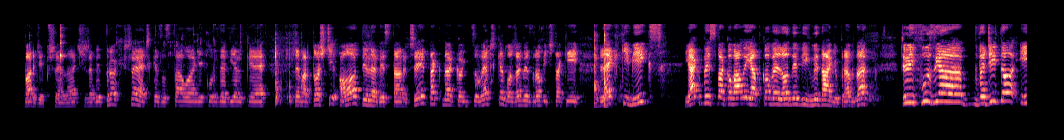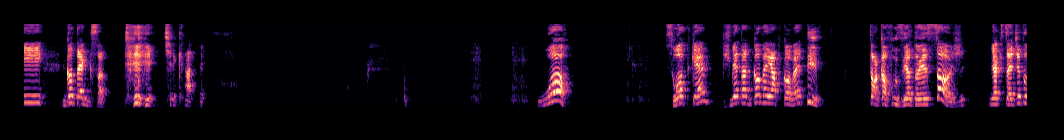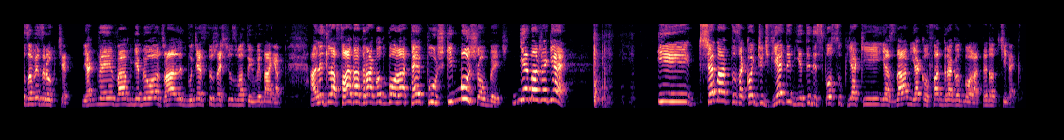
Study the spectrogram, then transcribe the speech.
bardziej przelać, żeby troszeczkę zostało, nie kurde wielkie te wartości. O, tyle wystarczy. Tak na końcóweczkę możemy zrobić taki lekki miks, jakby smakowały jabłkowe lody w ich wydaniu, prawda? Czyli fuzja Vegito i Gotenksa. Ciekawe. Ło! Słodkie, śmietankowe, jabłkowe. Ty, taka fuzja to jest coś. Jak chcecie, to sobie zróbcie. Jakby wam nie było żal 26 zł wydania. Ale dla fana Dragon Balla te puszki muszą być. Nie ma, że nie. I trzeba to zakończyć w jeden, jedyny sposób, jaki ja znam jako fan Dragon Balla, ten odcinek.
